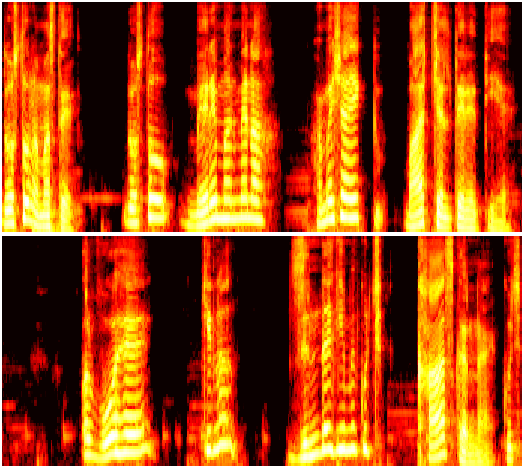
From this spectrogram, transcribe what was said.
दोस्तों, नमस्ते। दोस्तों, मेरे मन में ना हमेशा एक बात चलते रहती है, और वो है कि ना ज़िंदगी में कुछ खास करना है, कुछ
